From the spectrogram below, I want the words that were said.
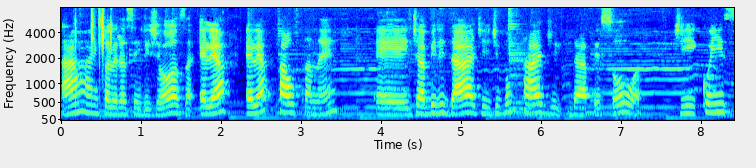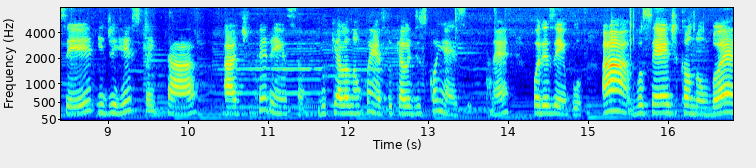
a intolerância religiosa, ela é a, ela é a falta, né? É, de habilidade, de vontade da pessoa de conhecer e de respeitar a diferença do que ela não conhece, do que ela desconhece, né? Por exemplo, ah, você é de candomblé?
